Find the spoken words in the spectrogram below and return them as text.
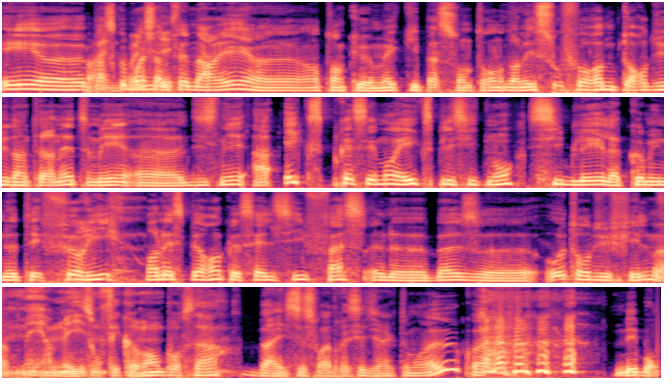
Et euh, Bah, parce que moi, ça me fait marrer euh, en tant que mec qui passe son temps dans les sous-forums tordus d'Internet, mais euh, Disney a expressément et explicitement ciblé la communauté furry en espérant que celle-ci fasse le buzz euh, autour du film. Oh, merde, mais ils ont fait comment pour ça? Bah, ils se sont adressés directement à eux, quoi. mais bon,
